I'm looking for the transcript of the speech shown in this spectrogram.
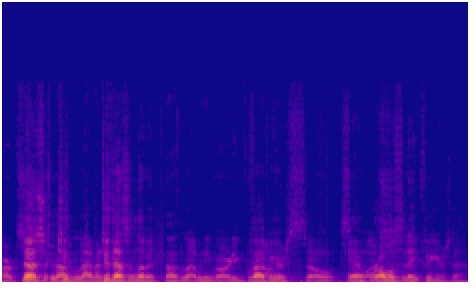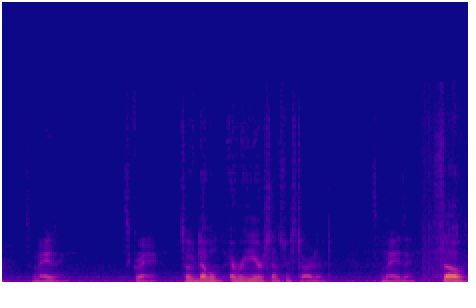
Or no, 2011? 2011. 2011, you've already grown. Five years. So, so yeah, much. we're almost at eight figures now. It's amazing. It's great. So we've doubled every year since we started. It's amazing. So,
